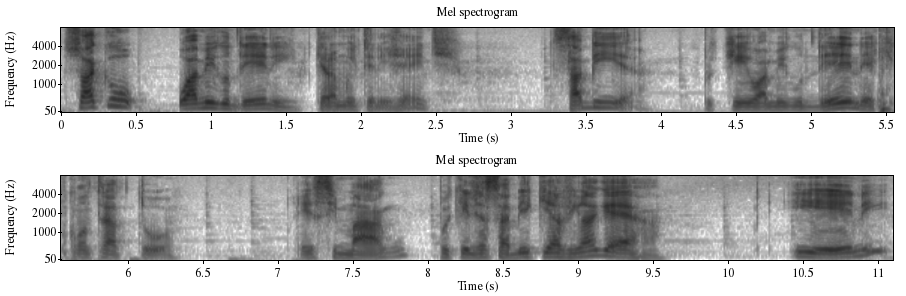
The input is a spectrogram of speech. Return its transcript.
Só que o, o amigo dele, que era muito inteligente, sabia, porque o amigo dele é que contratou esse mago, porque ele já sabia que ia vir a guerra. E ele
